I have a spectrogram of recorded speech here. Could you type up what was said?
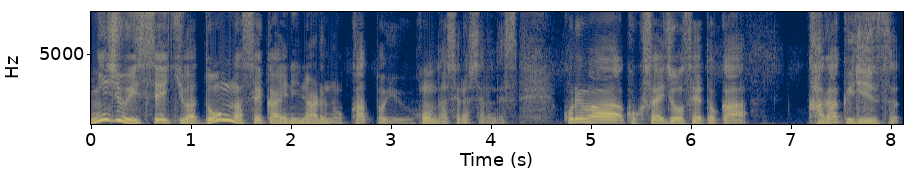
21世紀はどんな世界になるのかという本を出してらっしゃるんですこれは国際情勢とか科学技術。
